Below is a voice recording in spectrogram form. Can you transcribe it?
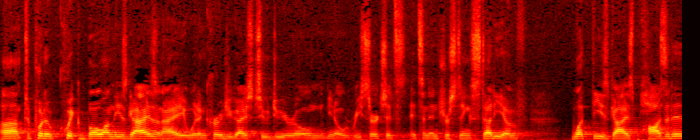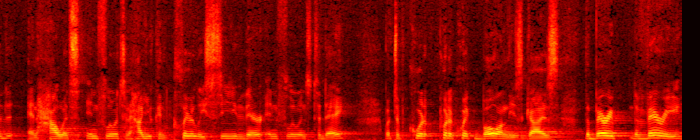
Uh, to put a quick bow on these guys, and I would encourage you guys to do your own, you know, research. It's it's an interesting study of what these guys posited and how it's influenced, and how you can clearly see their influence today. But to put a quick bow on these guys, the very, the very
